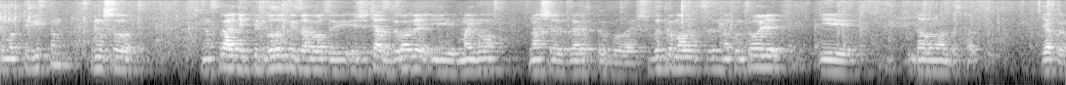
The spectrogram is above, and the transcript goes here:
тим активістам, тому що насправді під великою загрозою і життя, здоров'я, і майно наше зараз перебуває. Щоб ви тримали це на контролі і дали нам безпеку. Дякую.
